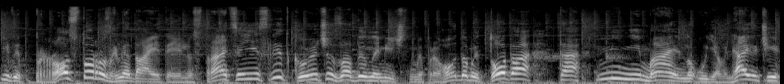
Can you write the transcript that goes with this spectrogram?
І ви просто розглядаєте ілюстрації, слідкуючи за динамічними пригодами Тода та мінімально уявляючи,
